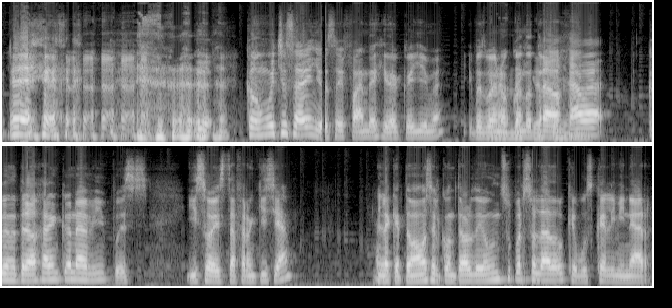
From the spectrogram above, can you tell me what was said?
como muchos saben, yo soy fan de Hideo Kojima. Y pues bueno, Grande cuando Hideo trabajaba, cuando trabajaba en Konami, pues hizo esta franquicia en la que tomamos el control de un super soldado que busca eliminar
